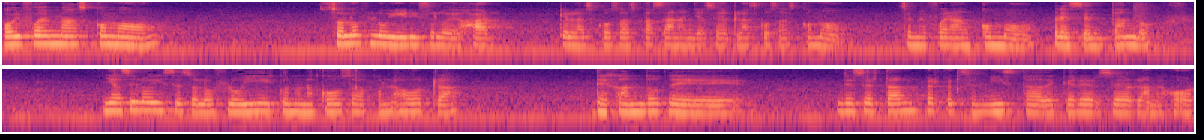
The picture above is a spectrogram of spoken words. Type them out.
Hoy fue más como solo fluir y solo dejar que las cosas pasaran y hacer las cosas como se me fueran como presentando. Y así lo hice, solo fluí con una cosa, con la otra, dejando de de ser tan perfeccionista, de querer ser la mejor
